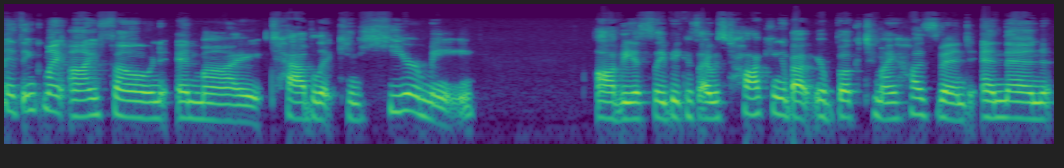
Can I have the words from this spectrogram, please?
I think my iPhone and my tablet can hear me, obviously, because I was talking about your book to my husband. And then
